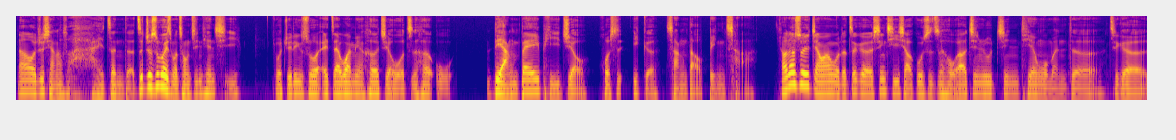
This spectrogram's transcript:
然后我就想到说，还真的，这就是为什么从今天起，我决定说，哎，在外面喝酒，我只喝五。”两杯啤酒或是一个长岛冰茶。好，那所以讲完我的这个星期一小故事之后，我要进入今天我们的这个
